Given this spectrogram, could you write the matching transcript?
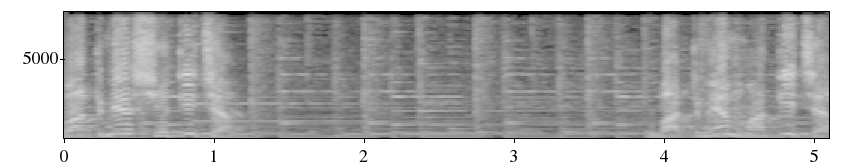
बातम्या शेतीच्या बातम्या मातीच्या.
